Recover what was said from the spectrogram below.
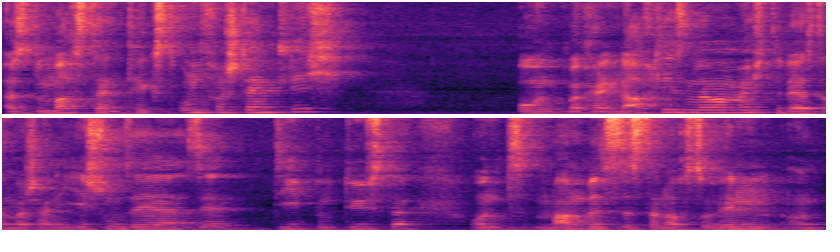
Also, du machst deinen Text unverständlich und man kann ihn nachlesen, wenn man möchte. Der ist dann wahrscheinlich eh schon sehr, sehr deep und düster und mumbles es dann auch so hin und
